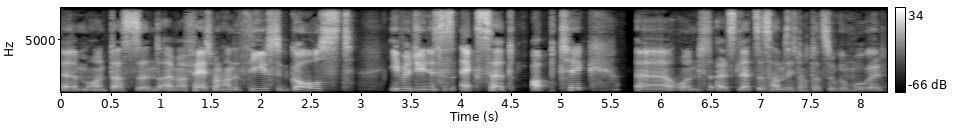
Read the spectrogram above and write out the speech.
Ähm, und das sind einmal Face 100 Thieves, Ghost, Evil Geniuses, Exit, Optic, äh, und als letztes haben sich noch dazu gemogelt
